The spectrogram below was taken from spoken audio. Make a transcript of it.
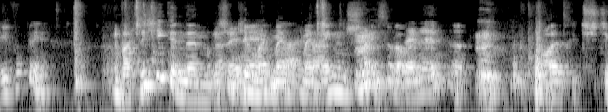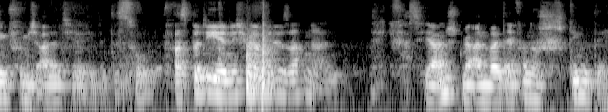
geht wirklich. Was riech ich denn denn? Riech ich hier meinen mein, mein eigenen Scheiß oder was? Deine Hände. Oh, das stinkt für mich alles hier. Das ist so. Fass bitte hier nicht mehr meine Sachen an. Ich fasse hier nicht mehr an, weil es einfach nur stinkt, ey.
